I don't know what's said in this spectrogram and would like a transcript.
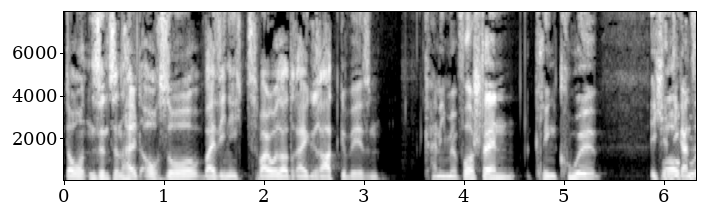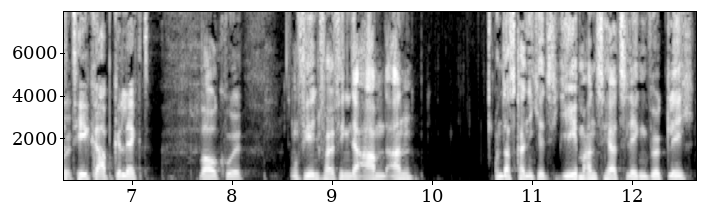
Da unten sind dann halt auch so, weiß ich nicht, zwei oder drei Grad gewesen. Kann ich mir vorstellen. Klingt cool. Ich hätte die ganze cool. Theke abgeleckt. Wow, cool. Auf jeden Fall fing der Abend an. Und das kann ich jetzt jedem ans Herz legen, wirklich.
